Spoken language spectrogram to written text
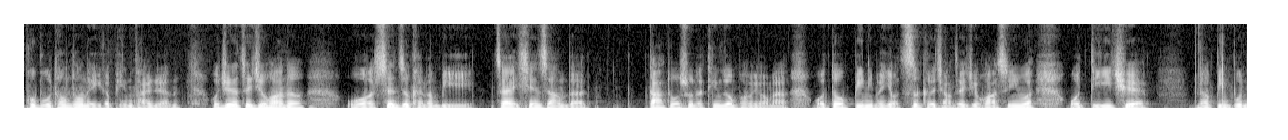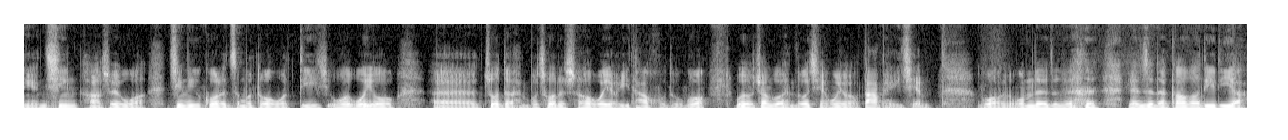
普普通通的一个平凡人。我觉得这句话呢，我甚至可能比在线上的大多数的听众朋友们，我都比你们有资格讲这句话，是因为我的确。那并不年轻啊，所以我经历过了这么多，我的我我有呃做的很不错的时候，我有一塌糊涂过，我有赚过很多钱，我有大赔钱过，我们的这个 人生的高高低低啊，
